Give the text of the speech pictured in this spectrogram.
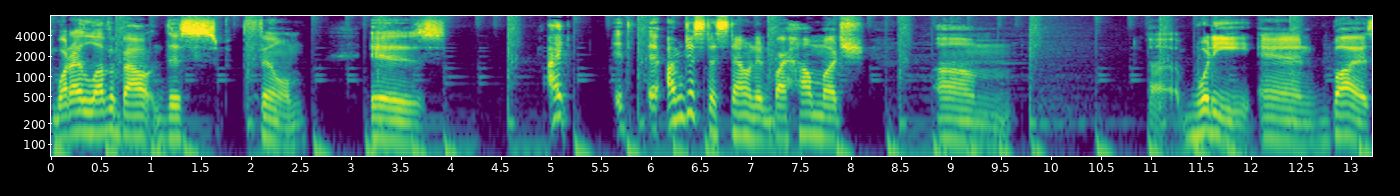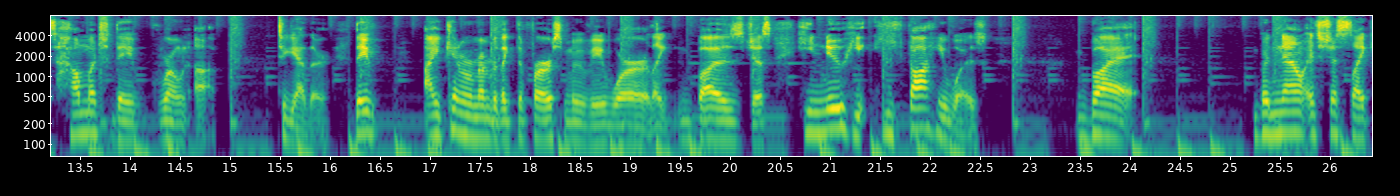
what i love about this film is i it, i'm just astounded by how much um uh, woody and buzz how much they've grown up together. They've I can remember like the first movie where like Buzz just he knew he he thought he was, but but now it's just like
